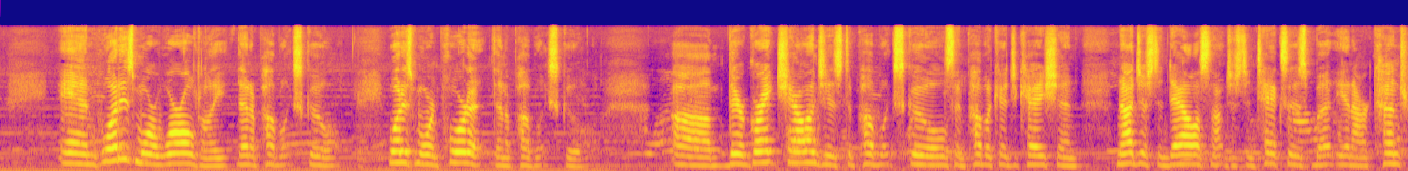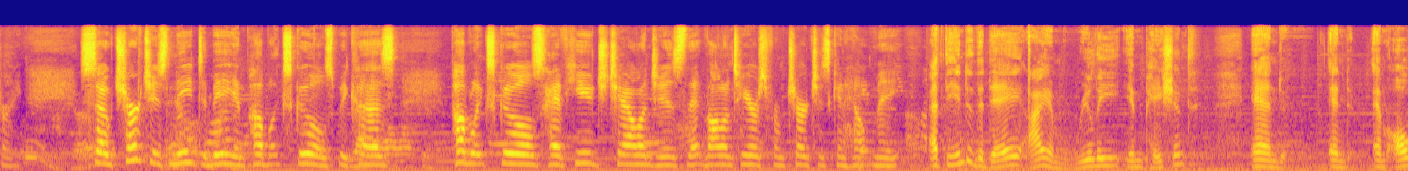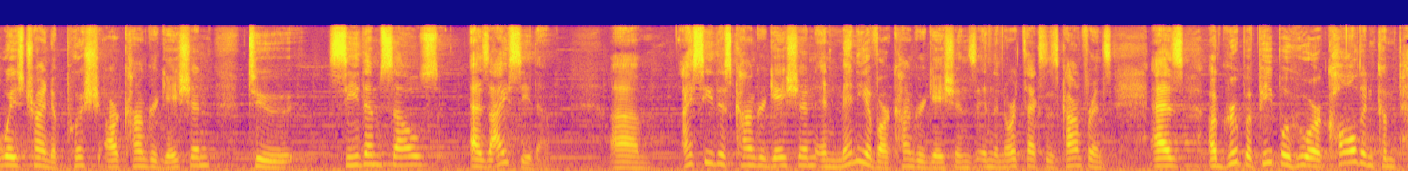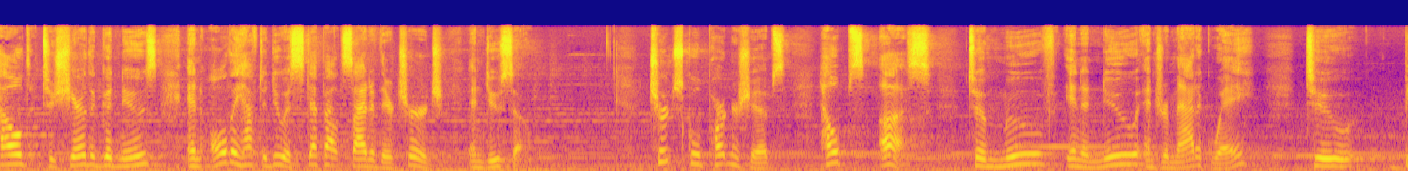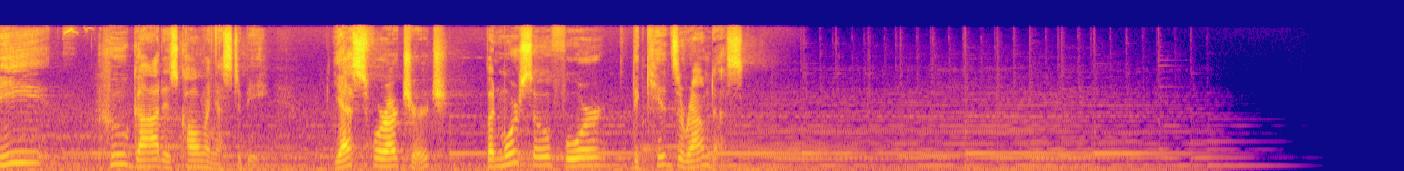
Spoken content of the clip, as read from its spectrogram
And what is more worldly than a public school? What is more important than a public school? Um, there are great challenges to public schools and public education, not just in Dallas, not just in Texas, but in our country. So churches need to be in public schools because public schools have huge challenges that volunteers from churches can help meet. At the end of the day, I am really impatient and and am always trying to push our congregation to see themselves as I see them. Um, I see this congregation and many of our congregations in the North Texas Conference as a group of people who are called and compelled to share the good news, and all they have to do is step outside of their church and do so. Church school partnerships helps us to move in a new and dramatic way to be who God is calling us to be. Yes, for our church, but more so for the kids around us.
